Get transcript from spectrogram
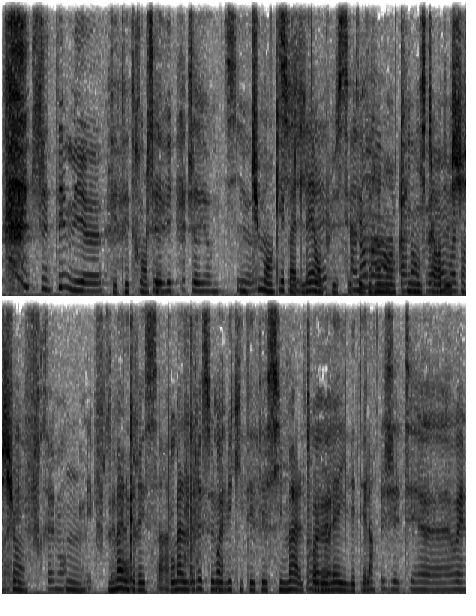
j'étais, mais. Euh, T'étais trempée. J'avais, j'avais un petit. tu manquais pas de lait en plus. C'était ah vraiment qu'une ah histoire de succion. Vraiment, hmm. Malgré ça, malgré ce bébé qui t'était si mal, toi, le lait, il était là. J'étais. ouais,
